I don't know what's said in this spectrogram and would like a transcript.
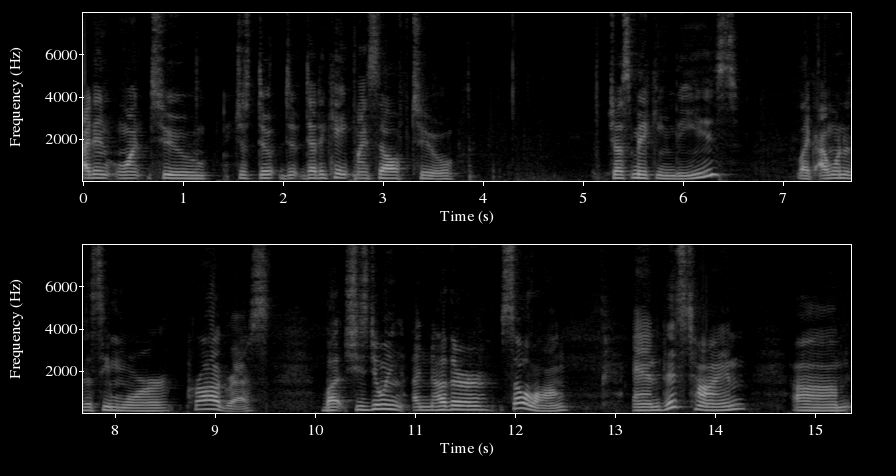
I didn't want to just do, d- dedicate myself to just making these. Like, I wanted to see more progress. But she's doing another sew along. And this time, um,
